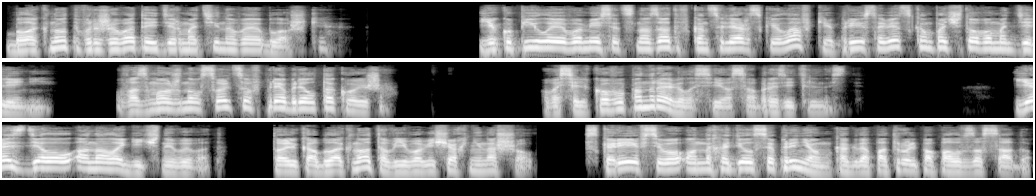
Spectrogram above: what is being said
блокнот в рыжеватой дерматиновой обложке. Я купила его месяц назад в канцелярской лавке при советском почтовом отделении. Возможно, Усольцев приобрел такой же. Василькову понравилась ее сообразительность. Я сделал аналогичный вывод. Только блокнота в его вещах не нашел. Скорее всего, он находился при нем, когда патруль попал в засаду.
